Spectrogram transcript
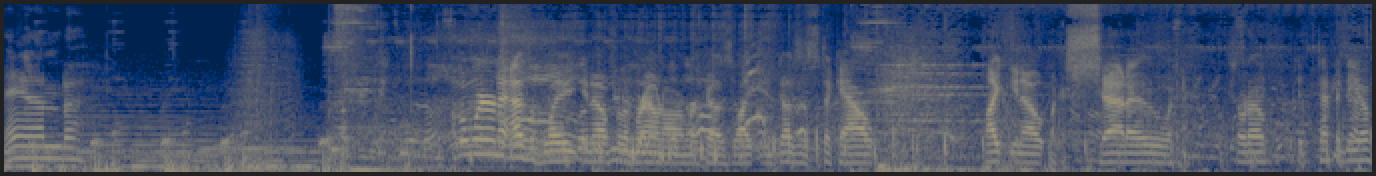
And... I've been wearing it as of late, you know, for the brown armor, because, like, it doesn't stick out. Like, you know, like a shadow, sort of type of deal,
